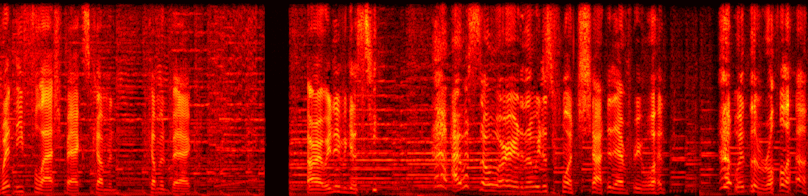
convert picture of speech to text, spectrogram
Whitney flashbacks coming coming back. All right, we didn't even get to see. I was so worried, and then we just one shotted everyone with the rollout.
